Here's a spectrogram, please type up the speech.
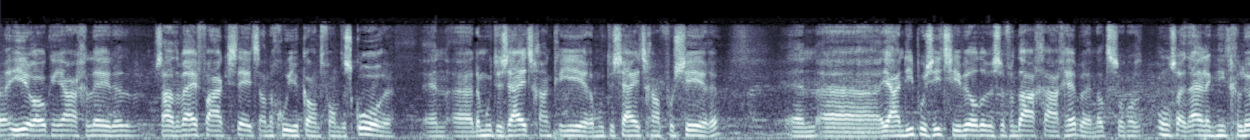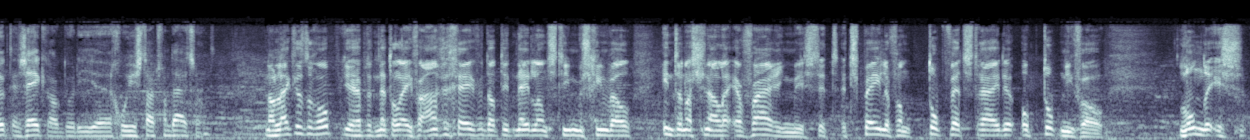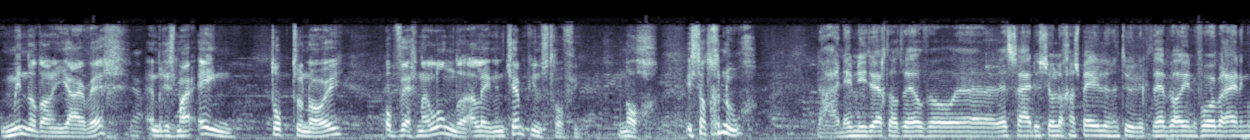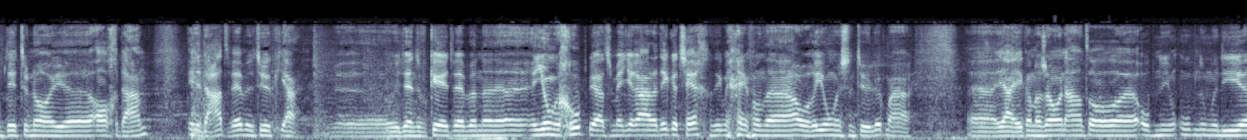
hier ook een jaar geleden... zaten wij vaak steeds aan de goede kant van de score. En dan moeten zij iets gaan creëren, moeten zij iets gaan forceren. En uh, ja, in die positie wilden we ze vandaag graag hebben. En dat is ons uiteindelijk niet gelukt. En zeker ook door die uh, goede start van Duitsland. Nou lijkt het erop, je hebt het net al even aangegeven... dat dit Nederlands team misschien wel internationale ervaring mist. Het, het spelen van topwedstrijden op topniveau. Londen is minder dan een jaar weg. En er is maar één toptoernooi op weg naar Londen. Alleen een Champions Trophy. Nog. Is dat genoeg? Nou, neem niet weg dat we heel veel uh, wedstrijden zullen gaan spelen natuurlijk. Dat hebben we al in de voorbereiding op dit toernooi uh, al gedaan. Inderdaad, we hebben natuurlijk, ja, uh, hoe je bent verkeerd, we hebben een, een, jonge groep. Ja, het is een beetje raar dat ik het zeg. Ik ben een van de oudere jongens natuurlijk. Maar ja, je kan er zo een aantal opnoemen die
